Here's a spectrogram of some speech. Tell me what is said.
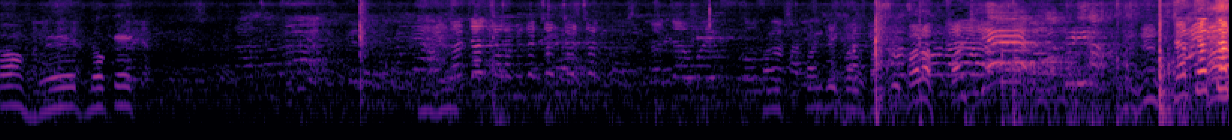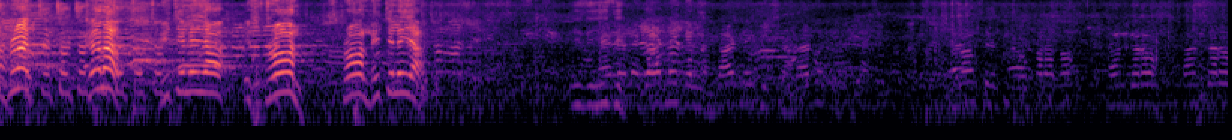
come wait lock it punch punch भी खोलो पंच भी खोलो पंच हम्म, चल चल चल ब्रश चल, चल, चल, चलो चल, चल, चल। नीचे ले जा स्ट्रॉल स्ट्रॉल नीचे ले जा इजी इजी गार्ड नहीं करना गार्ड नहीं खींचना आराम से हाँ, ऊपर टर्न करो टर्न करो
